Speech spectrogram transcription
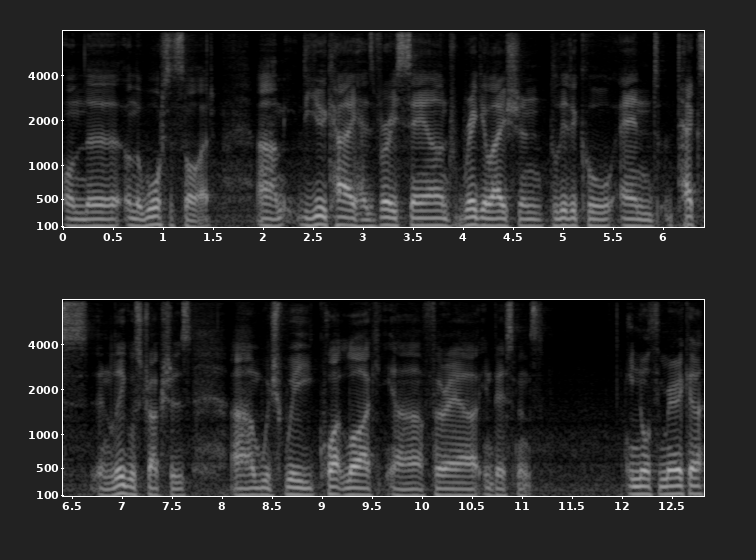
on the on the water side. Um, the UK has very sound regulation, political and tax and legal structures, um, which we quite like uh, for our investments. In North America,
